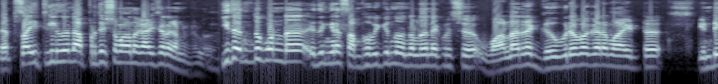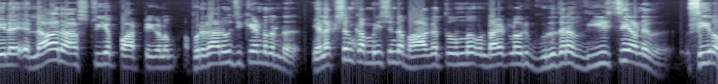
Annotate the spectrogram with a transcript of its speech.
വെബ്സൈറ്റിൽ നിന്ന് തന്നെ അപ്രത്യക്ഷമാകുന്ന കാഴ്ചയാണ് കണ്ടിട്ടുള്ളത്. ഇതെന്തുകൊണ്ട് ഇതിങ്ങനെ സംഭവിക്കുന്നു എന്നുള്ളതിനെ കുറിച്ച് വളരെ ഗൗരവകരമായിട്ട് ഇന്ത്യയിലെ എല്ലാ രാഷ്ട്രീയ പാർട്ടികളും പുനരാലോചിക്കേണ്ടതുണ്ട്. ഇലക്ഷൻ കമ്മീഷന്റെ ഭാഗത്തു നിന്ന് ഉണ്ടായിട്ടുള്ള ഒരു ഗുരുതര വീഴ്ചയാണിത്. സീറോ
